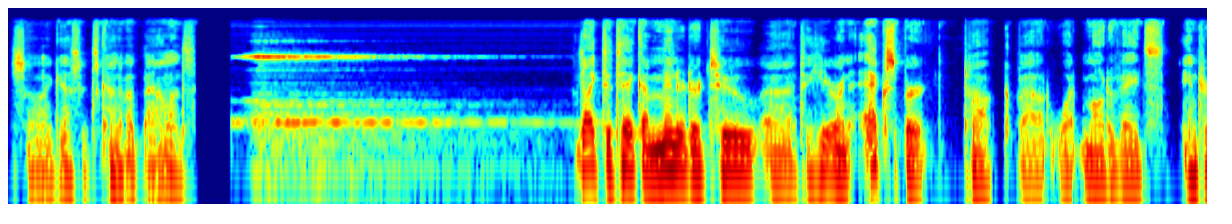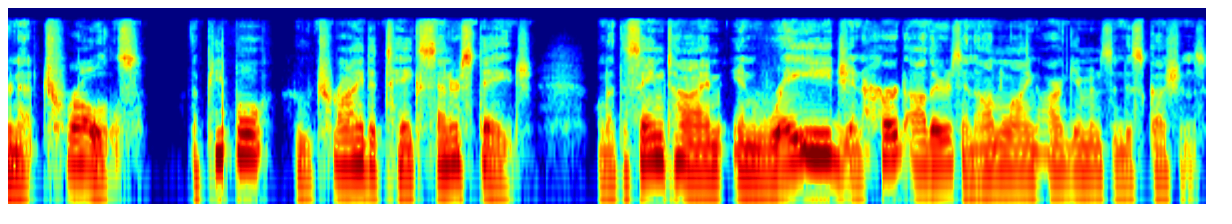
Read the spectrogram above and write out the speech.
So I guess it's kind of a balance. I'd like to take a minute or two uh, to hear an expert talk about what motivates internet trolls, the people who try to take center stage while at the same time enrage and hurt others in online arguments and discussions.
